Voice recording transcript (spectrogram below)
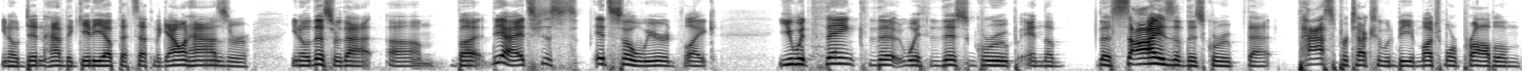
you know, didn't have the giddy up that Seth McGowan has or, you know, this or that. Um, but yeah, it's just, it's so weird. Like, you would think that with this group and the the size of this group that pass protection would be a much more problem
